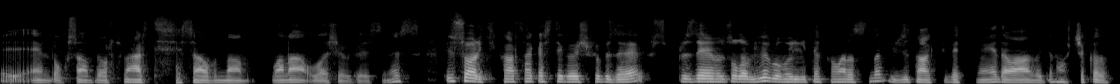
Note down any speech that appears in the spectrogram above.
M94 Mert hesabından bana ulaşabilirsiniz. Bir sonraki Kartakes'te görüşmek üzere. Sürprizlerimiz olabilir bu milli takım arasında. Bizi takip etmeye devam edin. Hoşçakalın.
